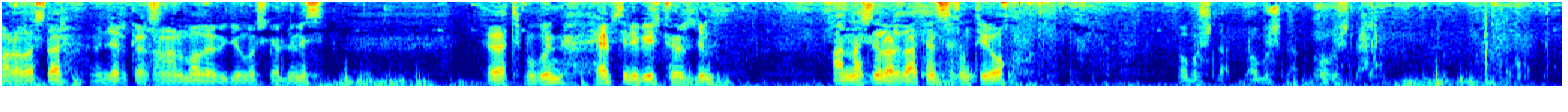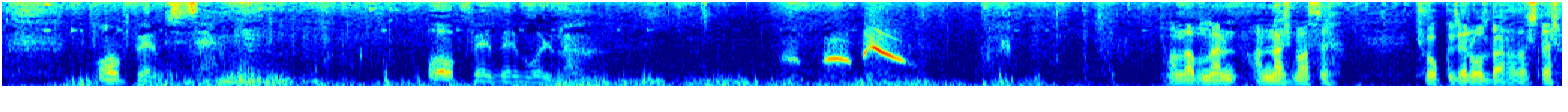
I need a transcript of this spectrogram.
arkadaşlar. Öncelikle kanalıma ve videoma hoş geldiniz. Evet bugün hepsini bir çözdüm. Anlaşıyorlar zaten sıkıntı yok. Babuşlar, babuşlar, babuşlar. Hop verim size. Hop verim benim oğlum. Valla bunların anlaşması çok güzel oldu arkadaşlar.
